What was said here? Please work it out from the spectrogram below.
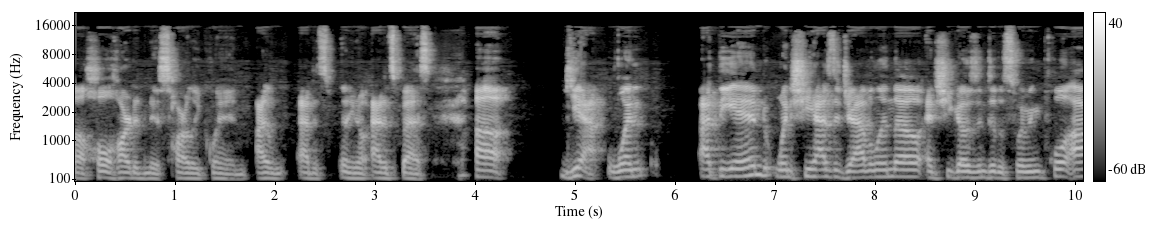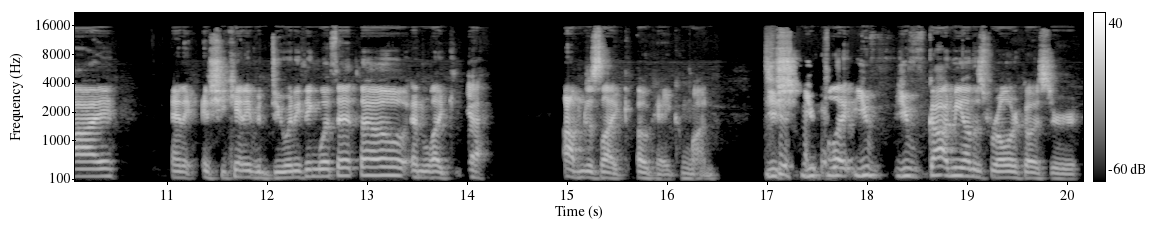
uh, wholeheartedness Harley Quinn. I at its you know at its best. Uh, yeah, when at the end when she has the javelin though, and she goes into the swimming pool eye, and, it, and she can't even do anything with it though, and like Yeah. I'm just like okay, come on, you you play you you've got me on this roller coaster.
